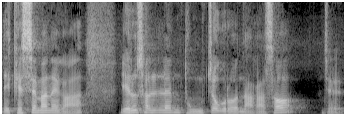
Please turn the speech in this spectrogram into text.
이 겟세마네가 예루살렘 동쪽으로 나가서 이제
